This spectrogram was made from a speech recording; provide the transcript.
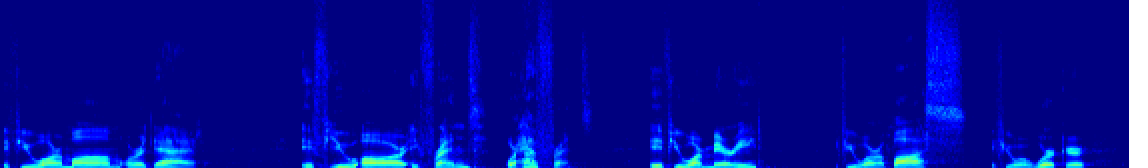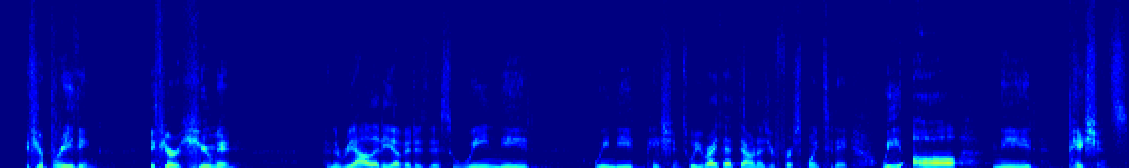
if you are a mom or a dad, if you are a friend or have friends, if you are married, if you are a boss, if you are a worker, if you're breathing, if you're a human, then the reality of it is this we need we need patience. Will you write that down as your first point today? We all need patience.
